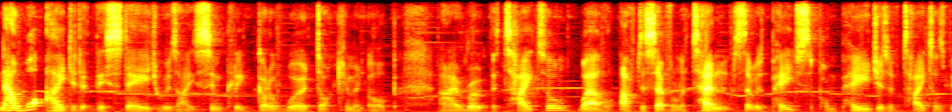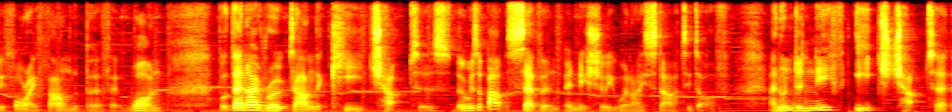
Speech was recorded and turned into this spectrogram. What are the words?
Now, what I did at this stage was I simply got a Word document up and I wrote the title. Well, after several attempts, there was pages upon pages of titles before I found the perfect one. But then I wrote down the key chapters. There was about seven initially when I started off. And underneath each chapter,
